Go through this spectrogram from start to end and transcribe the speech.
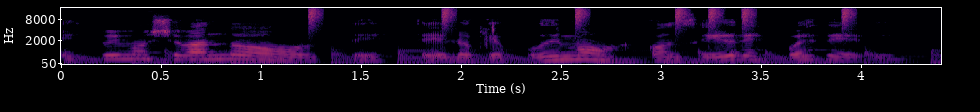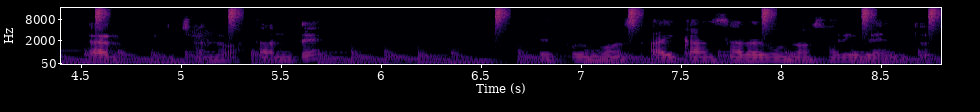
estuvimos llevando este, lo que pudimos conseguir después de, de estar pinchando bastante. Le pudimos alcanzar algunos alimentos.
